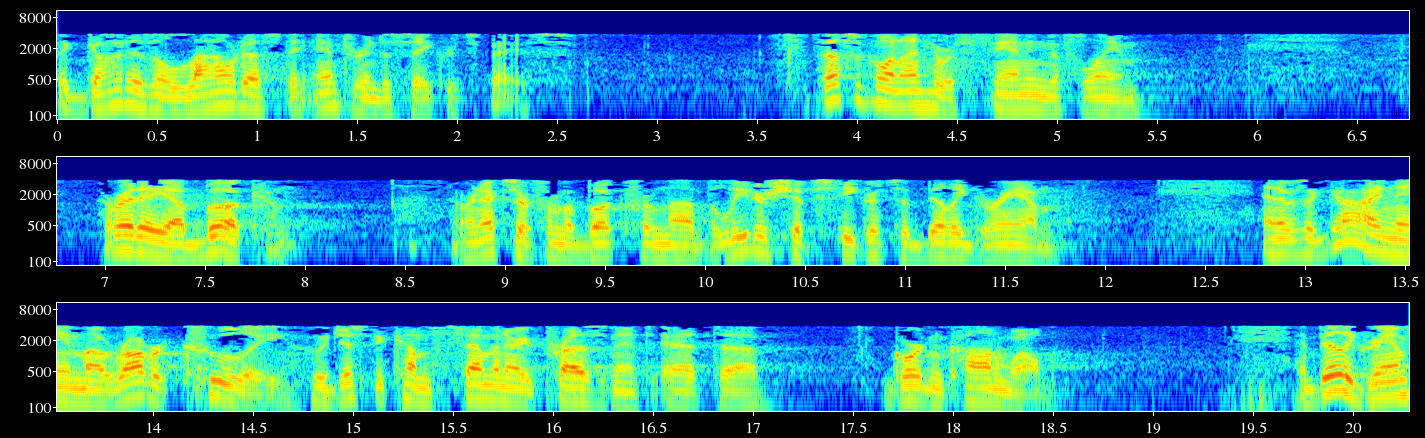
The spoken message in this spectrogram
that God has allowed us to enter into sacred space. So that's what's going on here with fanning the flame. I read a, a book, or an excerpt from a book from uh, The Leadership Secrets of Billy Graham. And there was a guy named uh, Robert Cooley who had just become seminary president at uh, Gordon Conwell. And Billy Graham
